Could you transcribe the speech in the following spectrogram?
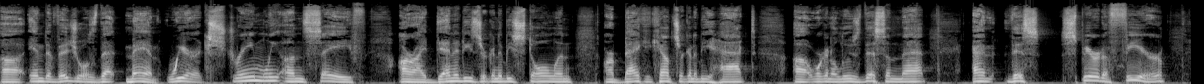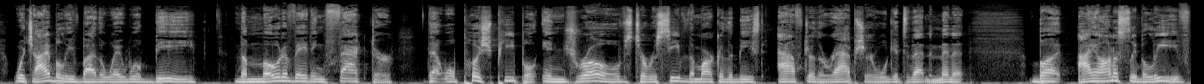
uh, individuals that, man, we are extremely unsafe. Our identities are going to be stolen. Our bank accounts are going to be hacked. Uh, we're going to lose this and that. And this spirit of fear, which I believe, by the way, will be the motivating factor that will push people in droves to receive the mark of the beast after the rapture. We'll get to that in a minute. But I honestly believe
